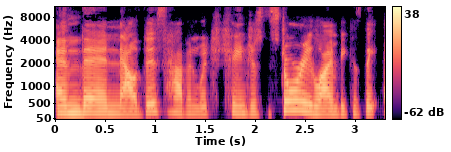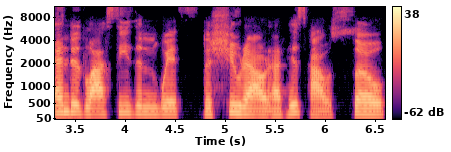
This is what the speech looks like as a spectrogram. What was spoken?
And then now this happened, which changes the storyline because they ended last season with the shootout at his house. So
